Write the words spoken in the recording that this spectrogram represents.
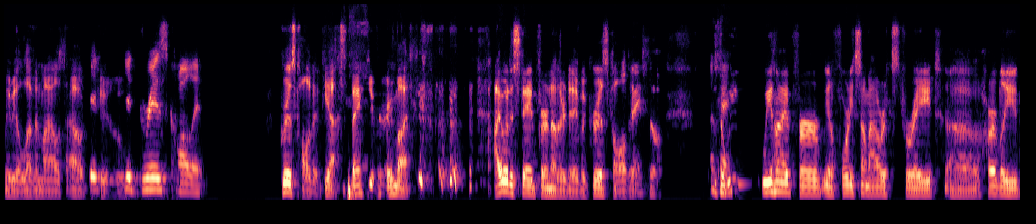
maybe 11 miles out Did- to Did Grizz call it? Grizz called it. Yes, thank you very much. I would have stayed for another day, but Grizz called it. So, so we we hunted for you know forty some hours straight, uh, hardly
